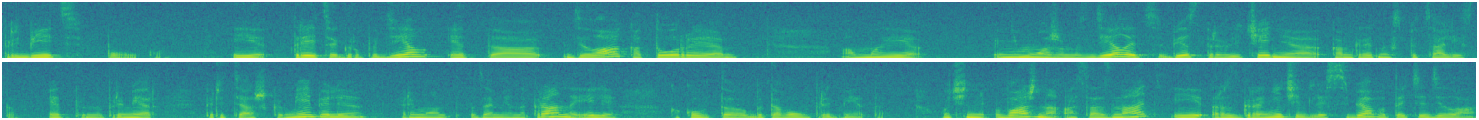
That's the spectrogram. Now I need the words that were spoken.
прибить полку. И третья группа дел – это дела, которые мы не можем сделать без привлечения конкретных специалистов. Это, например, перетяжка мебели, ремонт, замена крана или какого-то бытового предмета. Очень важно осознать и разграничить для себя вот эти дела.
